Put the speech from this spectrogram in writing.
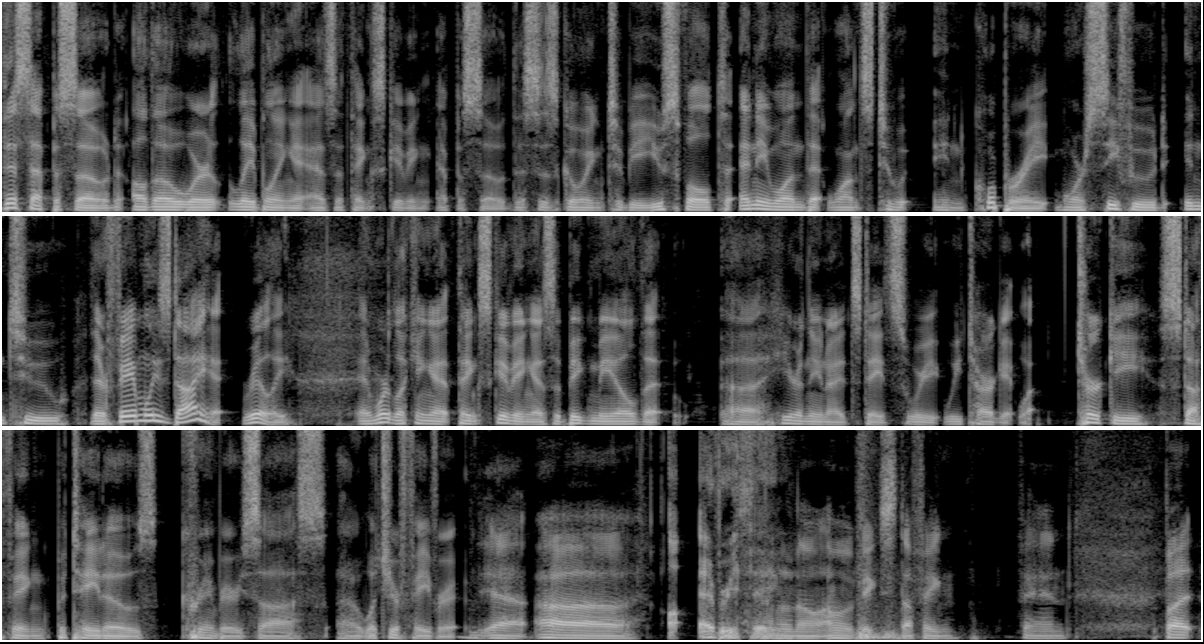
This episode, although we're labeling it as a Thanksgiving episode, this is going to be useful to anyone that wants to incorporate more seafood into their family's diet, really. And we're looking at Thanksgiving as a big meal that uh, here in the United States, we, we target what? Turkey, stuffing, potatoes, cranberry sauce. Uh, what's your favorite? Yeah. Uh, I everything. don't know. I'm a big stuffing fan. But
